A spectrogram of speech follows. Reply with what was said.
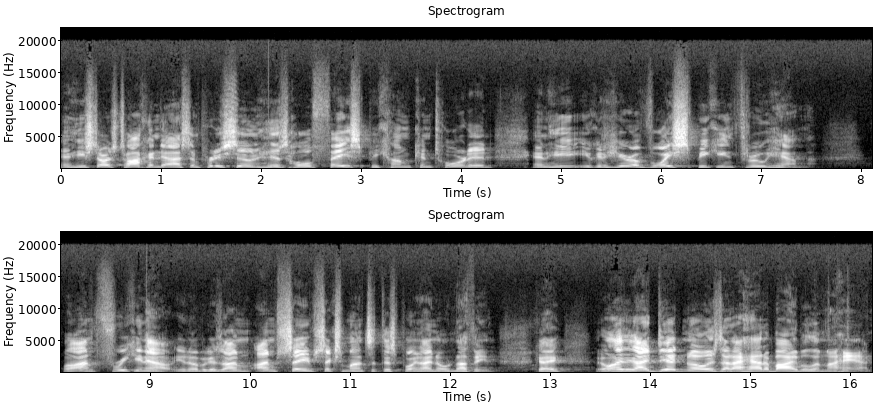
and he starts talking to us, and pretty soon his whole face become contorted, and he you could hear a voice speaking through him. Well, I'm freaking out, you know, because I'm I'm saved six months at this point. I know nothing. Okay. The only thing I did know is that I had a Bible in my hand.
